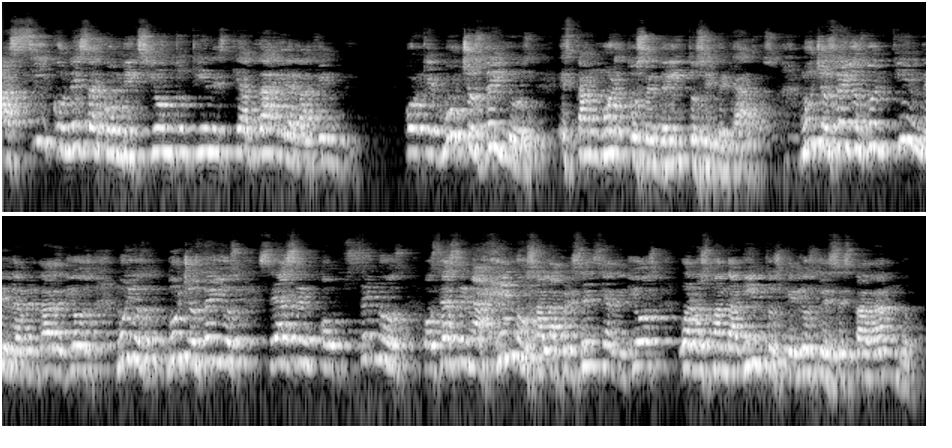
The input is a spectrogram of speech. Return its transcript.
Así con esa convicción tú tienes que hablarle a la gente. Porque muchos de ellos están muertos en delitos y pecados. Muchos de ellos no entienden la verdad de Dios. Muchos, muchos de ellos se hacen obscenos o se hacen ajenos a la presencia de Dios o a los mandamientos que Dios les está dando.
